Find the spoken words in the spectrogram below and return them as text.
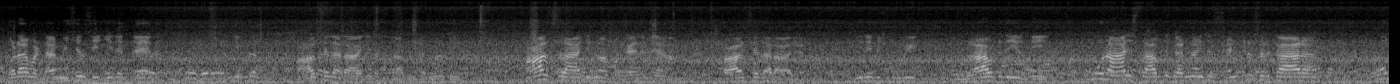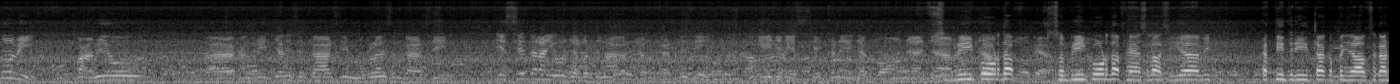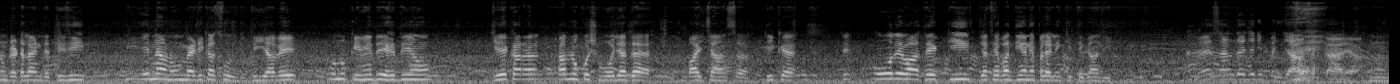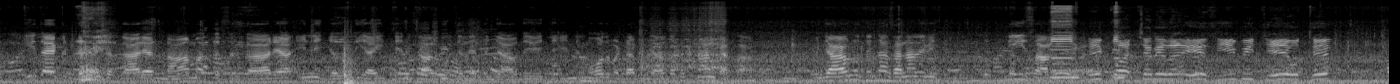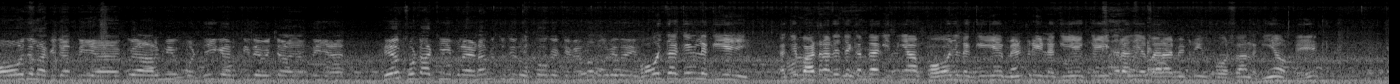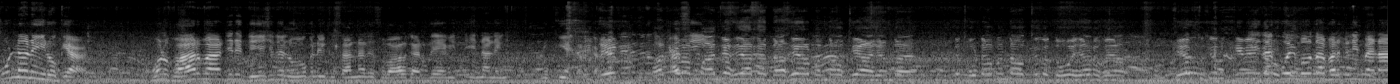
ਬੜਾ ਵੱਡਾ ਮਿਸ਼ਨ ਸੀ ਜਿਹਦੇ ਤਹਿਤ ਇੱਕ ਖਾਲਸੇ ਦਾ ਰਾਜ ਦਾ ਸਥਾਪਨ ਕਰਨਾ ਸੀ। ਖਾਲਸਾ ਰਾਜ ਜਿਹਨੂੰ ਆਪਾਂ ਕਹਿ ਦਿੰਦੇ ਹਾਂ ਖਾਲਸੇ ਦਾ ਰਾਜ। ਜਿਹਦੇ ਵਿੱਚ ਕੋਈ ਮਿਲਾਵਟ ਨਹੀਂ ਹੁੰਦੀ। ਉਹ ਰਾਜ ਸਥਾਪਿਤ ਕਰਨਾ ਤੇ ਸੈਂਟਰ ਸਰਕਾਰ ਉਦੋਂ ਵੀ ਭਾਵੇਂ ਉਹ ਅੰਗਰੇਜ਼ਾਂ ਦੀ ਸਰਕਾਰ ਸੀ ਮੁਗਲਾਂ ਦੀ ਸਰਕਾਰ ਸੀ ਇਸੇ ਤਰ੍ਹਾਂ ਹੀ ਉਹ ਜ਼ਬਰ ਜਨਾਹ ਜ਼ਬਰ ਕਰਦੇ ਸੀ। ਇਹ ਜਿਹੜੇ ਸਿੱਖ ਨੇ ਜਾਂ ਕੌਮ ਹੈ ਜਾਂ ਸੁਪਰੀਮ ਕੋਰਟ ਦਾ ਆ, ਸੁਪਰੀਮ ਕੋਰਟ ਦਾ ਫੈਸਲਾ ਸੀ ਆ ਵੀ 31 ਤਰੀਕ ਤੱਕ ਪੰਜਾਬ ਸਰਕਾਰ ਨੂੰ ਡੈਡਲਾਈਨ ਦਿੱਤੀ ਸੀ। ਵੀ ਇਹਨਾਂ ਨੂੰ ਮੈਡੀਕਲ ਸਹੂਲਤ ਦਿੱਤੀ ਜਾਵੇ। ਉਹਨੂੰ ਕਿਵੇਂ ਦੇਖਦੇ ਹੋ? ਜੇਕਰ ਕੱਲ ਨੂੰ ਕੁਝ ਹੋ ਜਾਂਦਾ ਹੈ ਬਾਈ ਚਾਂਸ ਠੀਕ ਹੈ ਤੇ ਉਹਦੇ ਵਾਸਤੇ ਕੀ ਜਥੇਬੰਦੀਆਂ ਨੇ ਪਲੈਨਿੰਗ ਕੀਤੀ ਗਾਂ ਦੀ ਮੈਂ ਸਮਝਦਾ ਜਿਹੜੀ ਪੰਜਾਬ ਸਰਕਾਰ ਆ ਇਹ ਤਾਂ ਇੱਕ ਡੱਡੀ ਸਰਕਾਰ ਆ ਨਾਮ ਮਾਤਰ ਸਰਕਾਰ ਆ। ਇਹਨੇ ਜਦੋਂ ਦੀ ਆਈ 3 ਸਾਲ ਹੋ ਚੱਲੇ ਪੰਜਾਬ ਦੇ ਵਿੱਚ। ਇਹਨੇ ਬਹੁਤ ਵੱਡਾ ਪੰਜਾਬ ਦਾ ਨੁਕਸਾਨ ਕਰਤਾ। ਪੰਜਾਬ ਨੂੰ ਤਿੰਨਾਂ ਸਾਲਾਂ ਦੇ ਵਿੱਚ 30 ਸਾਲ ਗਏ ਇਹ ਕੁਐਸਚਨ ਇਹਦਾ ਇਹ ਸੀ ਵੀ ਜੇ ਉੱਥੇ ਫੌਜ ਲੱਗ ਜਾਂਦੀ ਹੈ ਕੋਈ ਆਰਮੀ ਵੱਡੀ ਗਿਣਤੀ ਦੇ ਵਿੱਚ ਆ ਜਾਂਦੀ ਹੈ। ਫਿਰ ਤੁਹਾਡਾ ਕੀ ਪਲਾਨ ਆ ਵੀ ਤੁਸੀਂ ਰੋਕੋਗੇ ਕਿਵੇਂ? ਮਤਲਬ ਇਹਦਾ ਇਹ? ਫੌਜ ਤਾਂ ਅੱਗੇ ਵੀ ਲੱਗੀ ਹੈ ਜੀ। ਅੱਗੇ ਬਾਰਡਰਾਂ ਦੇ ਉੱਤੇ ਕੰਧਾਂ ਕੀਤੀਆਂ ਫੌਜ ਲੱਗੀ ਹੈ ਮਿਲਟਰੀ ਲੱਗੀ ਹੈ ਕਈ ਤਰ੍ਹਾਂ ਦੀਆਂ ਪੈਰਾਮਿਲਟਰੀ ਫੋਰਸਾਂ ਲੱਗੀਆਂ ਉੱਤੇ ਉਹਨਾਂ ਨੇ ਹੀ ਰੋਕਿਆ। ਹੁਣ ਵਾਰ-ਵਾਰ ਜਿਹੜੇ ਦੇਸ਼ ਦੇ ਲੋਕ ਨੇ ਕਿਸਾਨਾਂ ਦੇ ਸਵਾਲ ਕਰਦੇ ਆ ਵੀ ਇਹਨਾਂ ਨੇ ਰੁਕੀਆਂ ਜੇ ਸੜਕਾਂ ਅੱਜ ਕੱਲ੍ਹ ਅਸੀਂ 5000 ਜਾਂ 10000 ਬੰਦਾ ਉੱਥੇ ਆ ਜਾਂਦਾ ਹੈ ਤੇ ਤੁਹਾਡਾ ਬੰਦਾ ਉੱਥੇ ਕੋਈ 2000 ਹੋਇਆ। ਫਿਰ ਤੁਸੀਂ ਉਹਨੂੰ ਕਿਵੇਂ ਇਹਦਾ ਕੋਈ ਬਹੁਤਾ ਫ਼ਰਕ ਨਹੀਂ ਪੈਣਾ।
